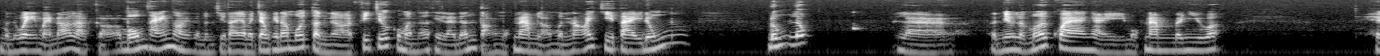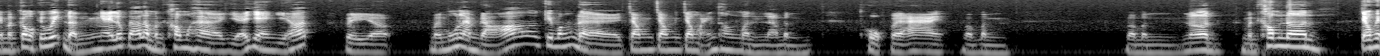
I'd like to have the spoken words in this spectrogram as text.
mình quen bạn đó là cỡ 4 tháng thôi thì mình chia tay mà trong khi đó mối tình ở phía trước của mình đó thì là đến tận một năm lận mình nói chia tay đúng đúng lúc là hình như là mới qua ngày một năm bao nhiêu á. Thì mình có một cái quyết định ngay lúc đó là mình không hề dễ dàng gì hết vì uh, mình muốn làm rõ cái vấn đề trong trong trong bản thân mình là mình thuộc về ai và mình và mình nên, mình không nên. Trong khi,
